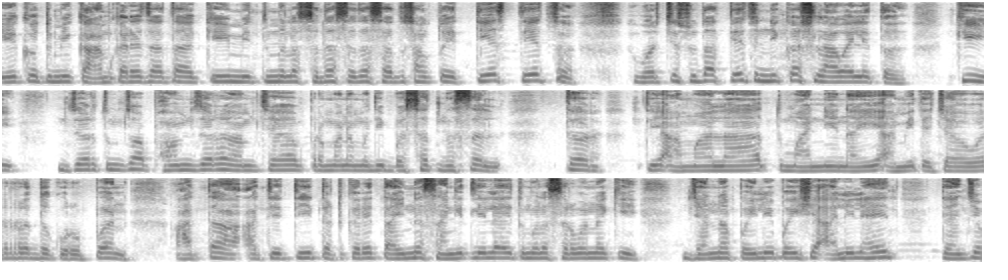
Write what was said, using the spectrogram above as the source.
एक तुम्ही काम करायचं आता की मी तुम्हाला सदा सदा साधं सांगतोय तेच तेच वरचे सुद्धा तेच निकष लावायले तर की जर तुमचा फॉर्म जर आमच्या प्रमाणामध्ये बसत नसेल तर ते आम्हाला मान्य नाही. आम्ही त्याच्यावर रद्द करू. पण आता आता ती तटकरे ताईनं सांगितलेलं आहे तुम्हाला सर्वांना की ज्यांना पहिले पैसे आलेले आहेत त्यांचे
